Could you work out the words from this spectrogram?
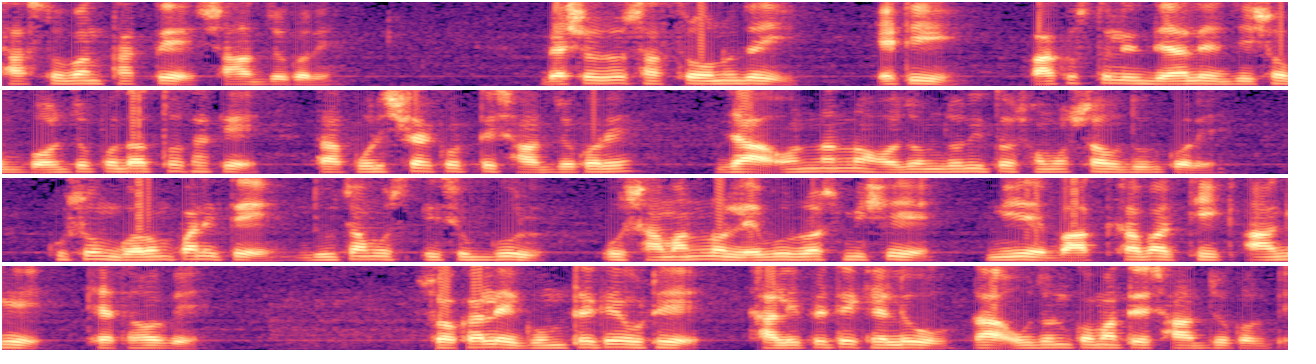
স্বাস্থ্যবান থাকতে সাহায্য করে। ভেষজ শাস্ত্র অনুযায়ী এটি পাকস্থলীর দেয়ালে যেসব বর্জ্য পদার্থ থাকে তা পরিষ্কার করতে সাহায্য করে, যা অন্যান্য হজমজনিত সমস্যাও দূর করে। কুসুম গরম পানিতে দু চামচ ইসুপগুল ও সামান্য লেবুর রস মিশিয়ে নিয়ে ভাত খাবার ঠিক আগে খেতে হবে। সকালে ঘুম থেকে উঠে খালি পেটে খেলেও তা ওজন কমাতে সাহায্য করবে।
